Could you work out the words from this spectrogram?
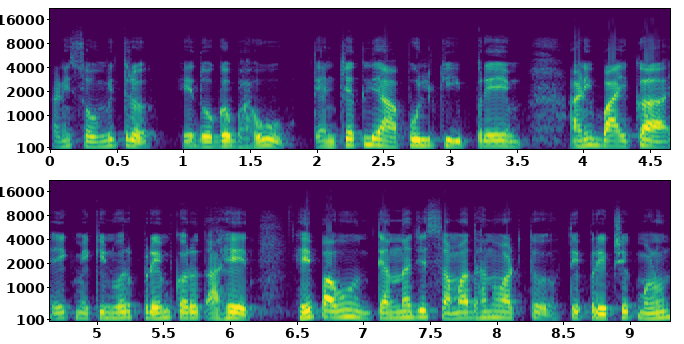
आणि सौमित्र हे दोघं भाऊ त्यांच्यातली आपुलकी प्रेम आणि बायका एकमेकींवर प्रेम करत आहेत. हे पाहून त्यांना जे समाधान वाटतं ते प्रेक्षक म्हणून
